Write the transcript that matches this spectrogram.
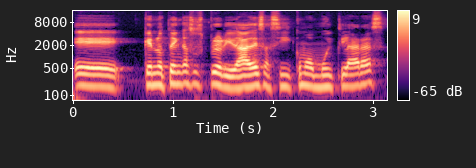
eh, que no tenga sus prioridades así como muy claras,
